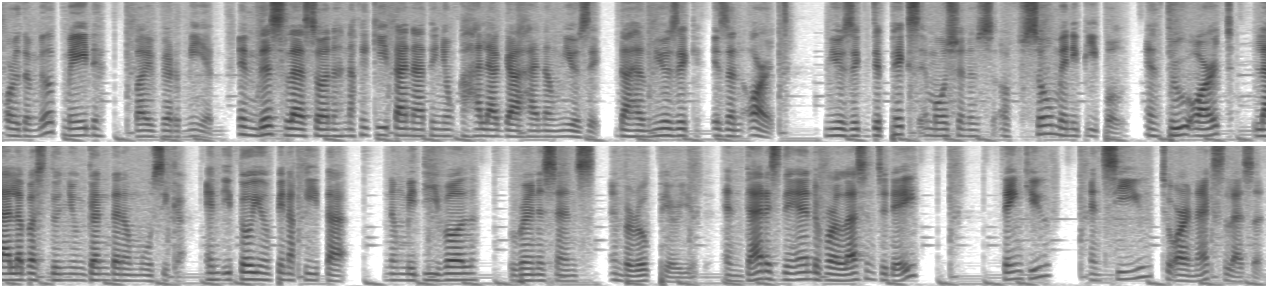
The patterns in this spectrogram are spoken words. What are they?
or The Milkmaid by Vermeer. In this lesson, nakikita natin yung kahalagahan ng music dahil music is an art. Music depicts emotions of so many people And through art, lalabas dun yung ganda ng musika. And ito yung pinakita ng medieval, Renaissance, and Baroque period. And that is the end of our lesson today. Thank you, and see you to our next lesson.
